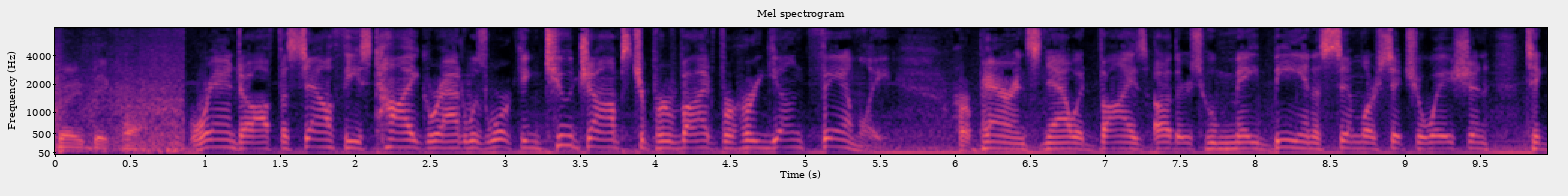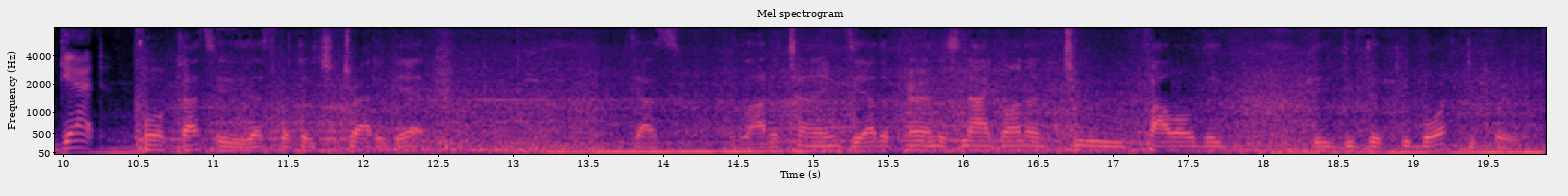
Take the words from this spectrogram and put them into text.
very big heart. Randolph, a Southeast High grad, was working two jobs to provide for her young family. Her parents now advise others who may be in a similar situation to get full custody. That's what they should try to get. Because a lot of times the other parent is not going to follow the, the, the, the divorce decree.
